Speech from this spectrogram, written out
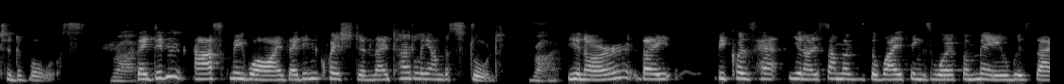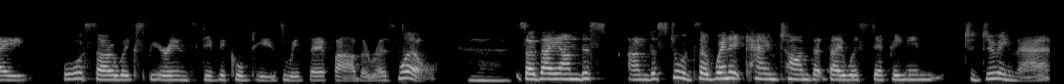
to divorce. Right. They didn't ask me why, they didn't question, they totally understood. Right. You know, they because ha, you know some of the way things were for me was they also experienced difficulties with their father as well. Mm. So they under, understood. So when it came time that they were stepping in to doing that,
